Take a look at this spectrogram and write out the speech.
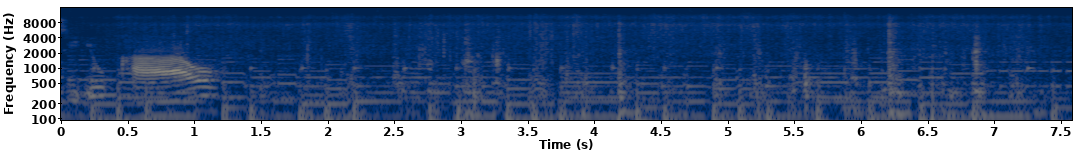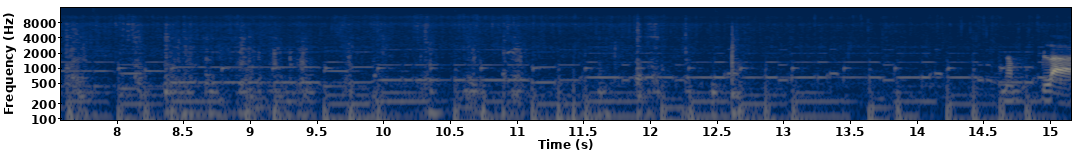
ซีอิ๊วขาว น้ำปลา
